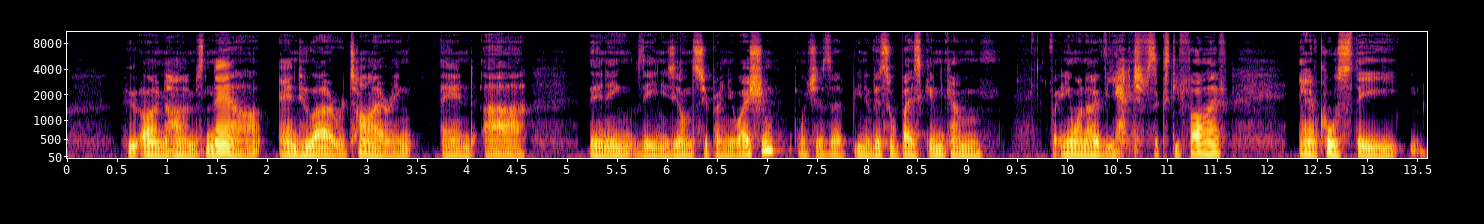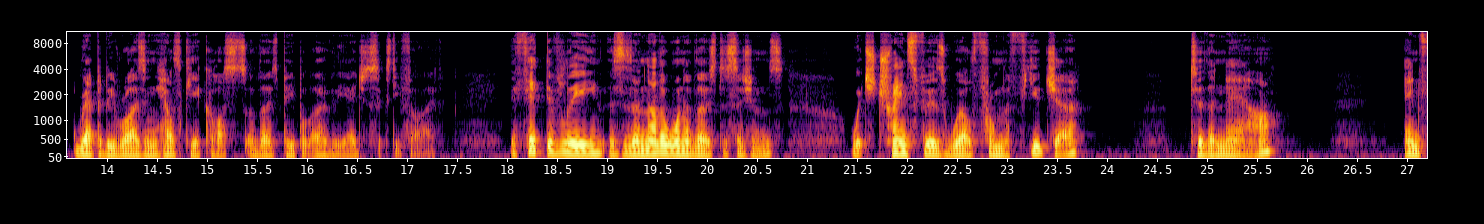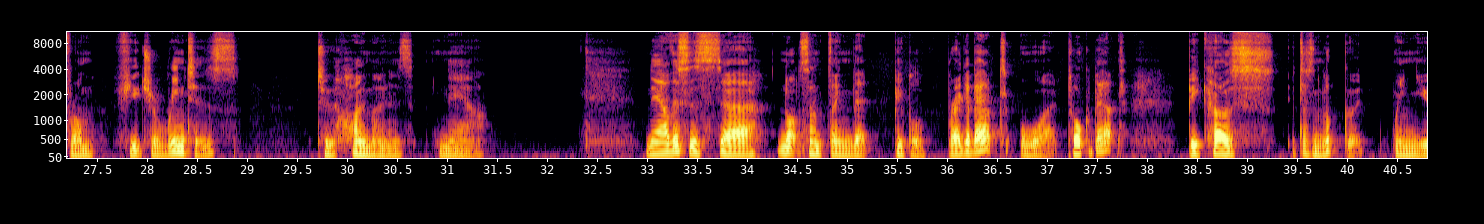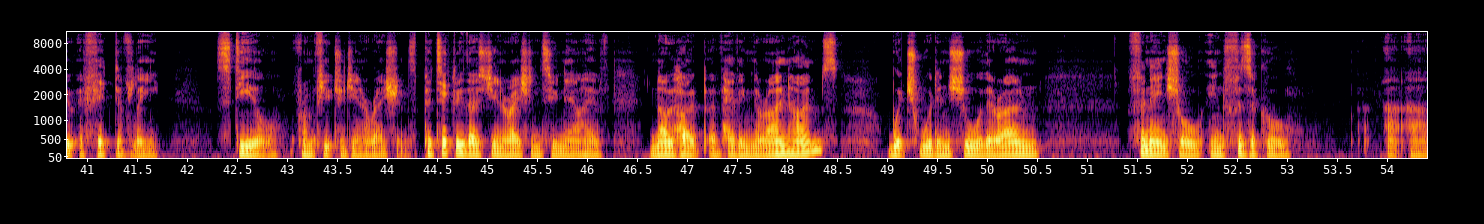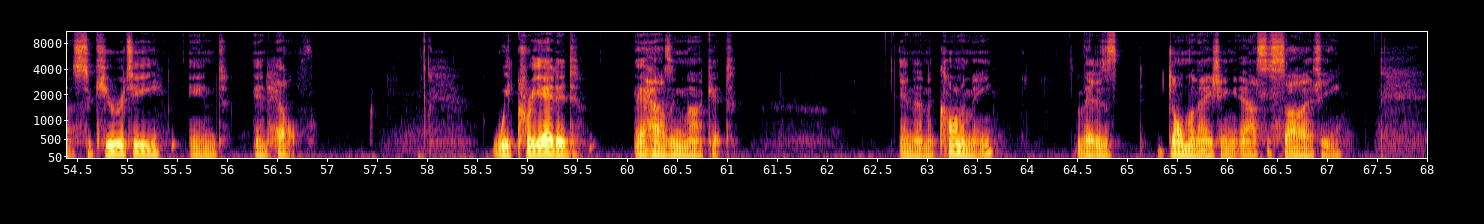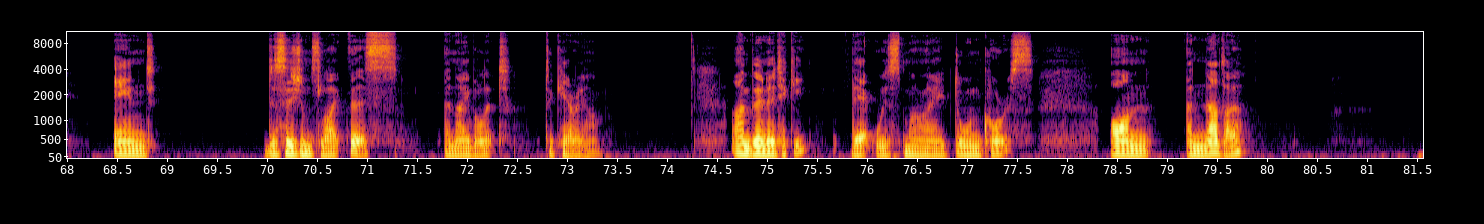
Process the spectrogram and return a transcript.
who own homes now and who are retiring and are earning the New Zealand superannuation, which is a universal basic income for anyone over the age of 65, and of course the rapidly rising healthcare costs of those people over the age of 65. Effectively, this is another one of those decisions which transfers wealth from the future to the now and from future renters to homeowners now. Now, this is uh, not something that people brag about or talk about because it doesn't look good when you effectively steal from future generations, particularly those generations who now have no hope of having their own homes, which would ensure their own financial and physical uh, uh, security and, and health. We created a housing market and an economy that is dominating our society. And decisions like this enable it to carry on. I'm Bernard Hickey. That was my dawn chorus on another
